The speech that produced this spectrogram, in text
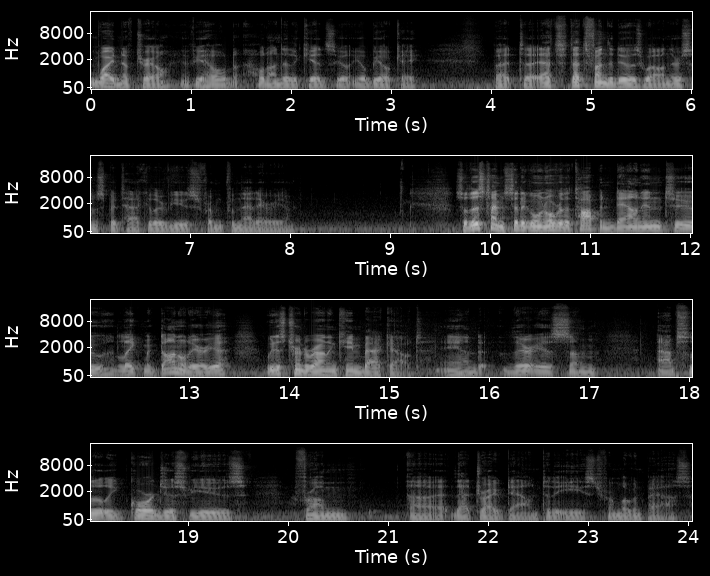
wide enough trail. If you hold hold on to the kids, you'll you'll be okay. But uh, that's that's fun to do as well, and there's some spectacular views from from that area. So this time, instead of going over the top and down into Lake McDonald area, we just turned around and came back out. And there is some absolutely gorgeous views from uh, that drive down to the east from Logan Pass.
